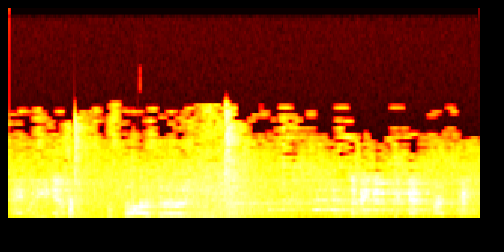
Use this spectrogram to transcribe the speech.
Hey, what are you doing? Proprietary. Somebody needs to get that cart fixed.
